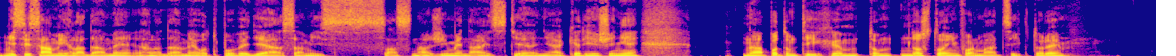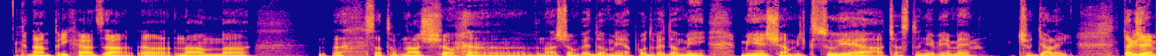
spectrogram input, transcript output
my si sami hľadáme, hľadáme odpovede a sami sa snažíme nájsť nejaké riešenie. No a potom tých, to množstvo informácií, ktoré k nám prichádza, nám sa to v našom, v našom vedomí a podvedomí mieša, mixuje a často nevieme, čo ďalej. Takže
